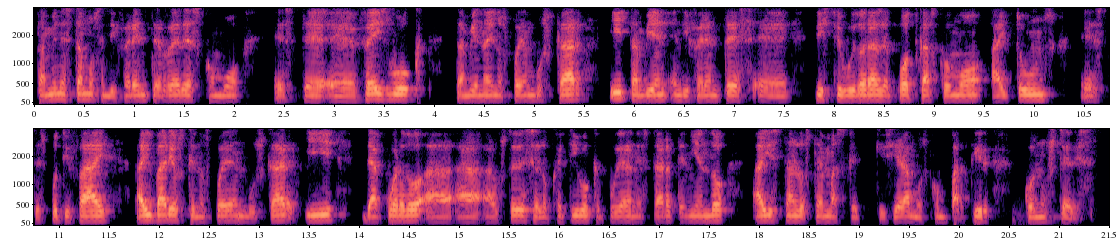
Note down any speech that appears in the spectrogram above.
También estamos en diferentes redes como este, eh, Facebook, también ahí nos pueden buscar y también en diferentes eh, distribuidoras de podcast como iTunes, este, Spotify. Hay varios que nos pueden buscar y de acuerdo a, ustedes el objetivo que pudieran estar teniendo, ahí están los temas que quisiéramos compartir con ustedes.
